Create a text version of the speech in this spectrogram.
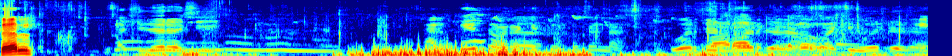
चल. अशी जर अशी. वर धर वर धर. अहो, अशी वर धर.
